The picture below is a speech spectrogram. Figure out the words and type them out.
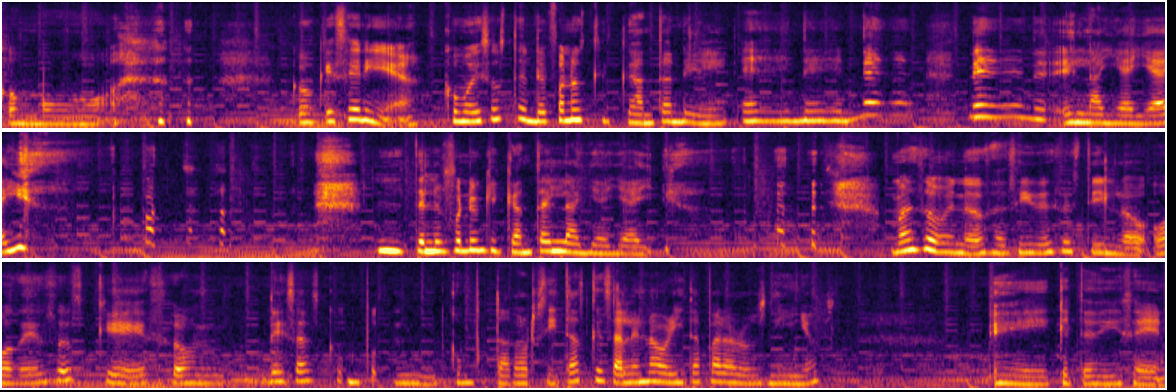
como ¿Cómo qué sería? Como esos teléfonos que cantan el el ayayay. El teléfono que canta el ayayay. Más o menos así de ese estilo. O de esos que son de esas computadorcitas que salen ahorita para los niños. Eh, que te dicen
